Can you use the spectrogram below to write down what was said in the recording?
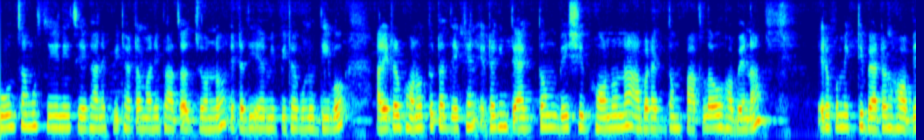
গোল চামচ নিয়ে নিয়েছি এখানে পিঠাটা মানে ভাজার জন্য। এটা দিয়ে আমি পিঠাগুলো দিব। আর এটার ঘনত্বটা দেখেন, এটা কিন্তু একদম বেশি ঘন না, আবার একদম পাতলাও হবে না। এরকম একটি ব্যাটার হবে।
